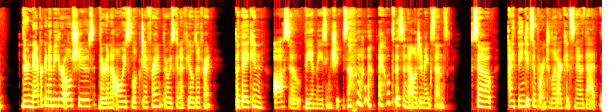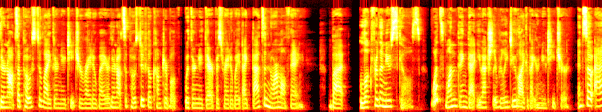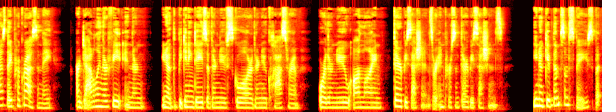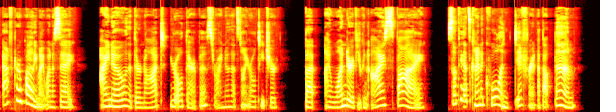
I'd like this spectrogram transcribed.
They're never going to be your old shoes. They're going to always look different. They're always going to feel different, but they can also be amazing shoes. I hope this analogy makes sense. So, I think it's important to let our kids know that they're not supposed to like their new teacher right away, or they're not supposed to feel comfortable with their new therapist right away. Like, that's a normal thing. But Look for the new skills. What's one thing that you actually really do like about your new teacher? And so as they progress and they are dabbling their feet in their, you know, the beginning days of their new school or their new classroom or their new online therapy sessions or in-person therapy sessions, you know, give them some space, but after a while you might want to say, I know that they're not your old therapist or I know that's not your old teacher, but I wonder if you can I spy something that's kind of cool and different about them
